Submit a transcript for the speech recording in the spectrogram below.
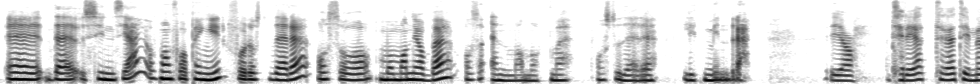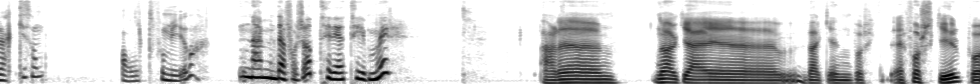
Det syns jeg, at man får penger for å studere, og så må man jobbe, og så ender man opp med å studere litt mindre. Ja, tre, tre timer er ikke sånn altfor mye, da. Nei, men det er fortsatt tre timer. Er det Nå er jo ikke jeg verken forsker på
